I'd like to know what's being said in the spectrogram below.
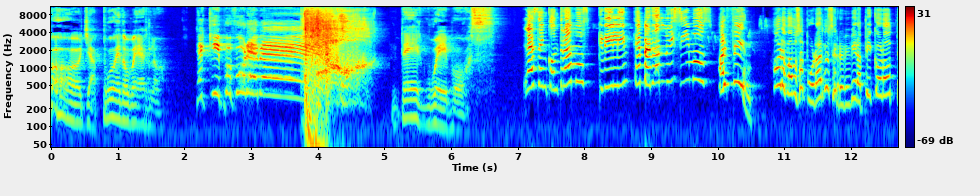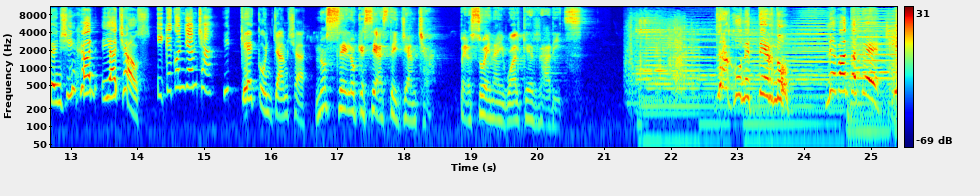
Oh, ya puedo verlo. ¡Equipo forever! De huevos. ¡Las encontramos! ¡Krillin! ¡En verdad lo hicimos! ¡Al fin! Ahora vamos a apurarnos y revivir a Piccolo, Ten Shinhan y a Chaos. ¿Y qué con Yamcha? ¿Y qué con Yamcha? No sé lo que sea este Yamcha, pero suena igual que Raditz. ¡Dragón Eterno! ¡Levántate y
